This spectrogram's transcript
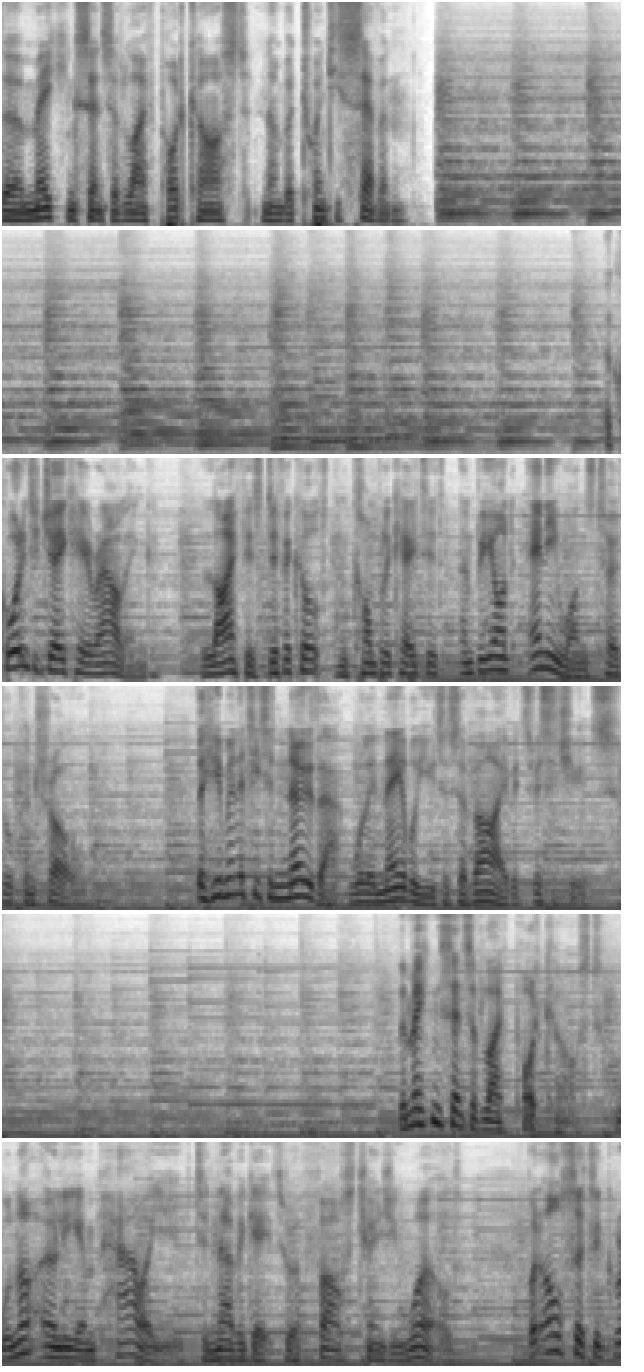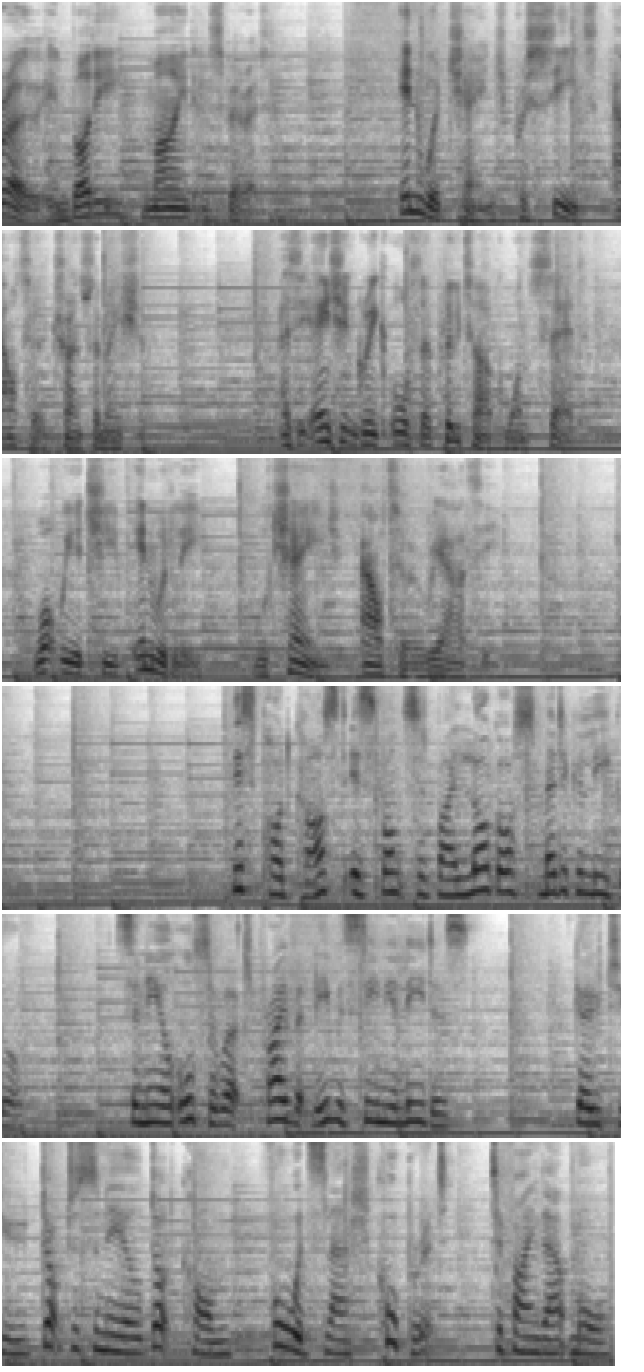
the Making Sense of Life podcast, number 27. According to J.K. Rowling, life is difficult and complicated and beyond anyone's total control. The humility to know that will enable you to survive its vicissitudes. The Making Sense of Life podcast will not only empower you to navigate through a fast changing world, but also to grow in body, mind, and spirit. Inward change precedes outer transformation. As the ancient Greek author Plutarch once said, what we achieve inwardly will change outer reality. This podcast is sponsored by Logos Medical Legal. Sunil also works privately with senior leaders. Go to drsunil.com forward slash corporate to find out more.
